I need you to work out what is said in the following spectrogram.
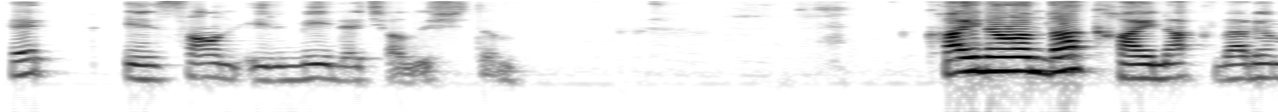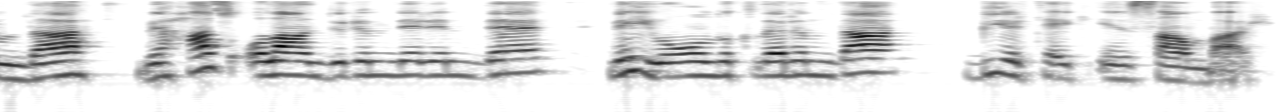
hep insan ilmiyle çalıştım. Kaynağında, kaynaklarımda ve has olan dürümlerimde ve yoğunluklarımda bir tek insan var.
